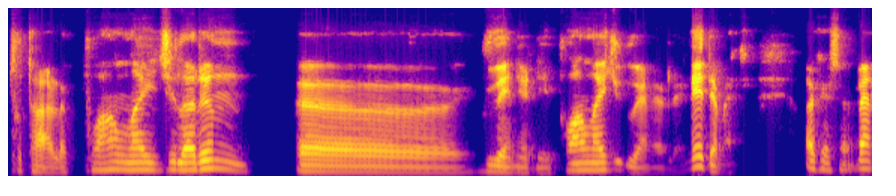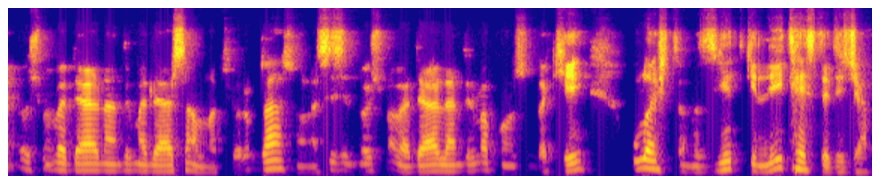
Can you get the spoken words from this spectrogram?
tutarlık, puanlayıcıların e, güvenirliği, puanlayıcı güvenirliği. Ne demek? Arkadaşlar ben ölçme ve değerlendirme dersi anlatıyorum. Daha sonra sizin ölçme ve değerlendirme konusundaki ulaştığınız yetkinliği test edeceğim.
